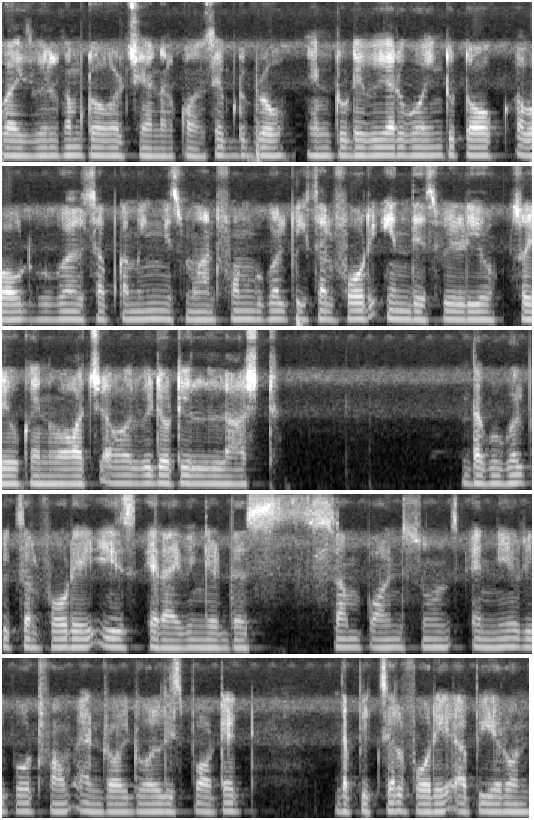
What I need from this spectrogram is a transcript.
guys welcome to our channel concept bro. And today we are going to talk about google's upcoming smartphone google pixel 4 in this video. So you can watch our video till last. The google pixel 4a is arriving at the some point soon. A new report from android world spotted. The pixel 4a appear on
